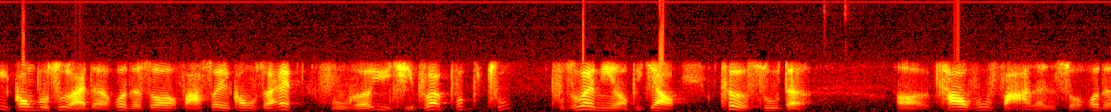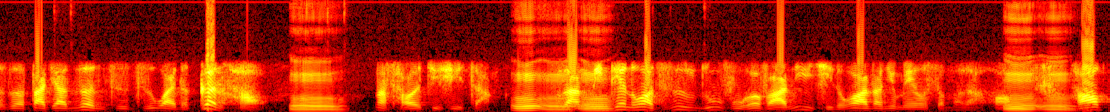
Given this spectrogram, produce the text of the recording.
一公布出来的，或者说法税公布出来，哎，符合预期，不不除除非你有比较特殊的，哦，超乎法人所或者说大家认知之外的更好，嗯那才会继续涨。嗯不然明嗯天的话，只是如符合法律预期的话，那就没有什么了哈。嗯嗯好，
